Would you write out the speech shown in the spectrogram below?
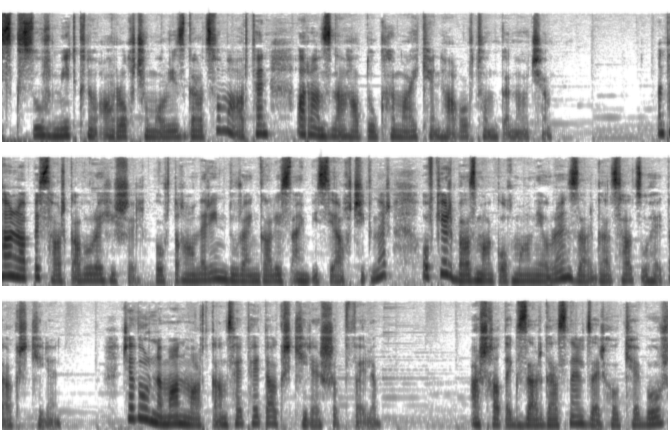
իսկ սուր միտքն ու առողջ հումորի զգացումը արդեն առանձնահատուկ հմայք են հաղորդում կնոջը։ Ընդհանրապես հարկավոր է հիշել, որ տղաներին դուր են գալիս այնպիսի աղջիկներ, ովքեր բազմակողմանիորեն զարգացած ու հետաքրքիր են Չէ որ նման մարդկանց հետ հետաքրքիր է շփվելը։ Աշխատեք զարգացնել ձեր հոգեվոր,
